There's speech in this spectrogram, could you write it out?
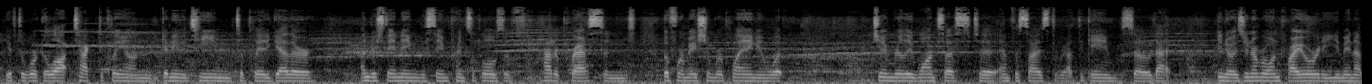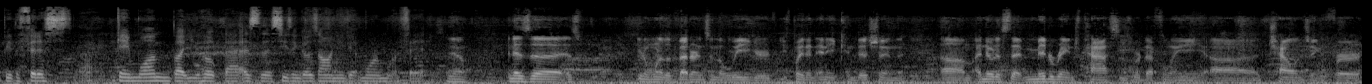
You have to work a lot tactically on getting the team to play together, understanding the same principles of how to press and the formation we're playing and what Jim really wants us to emphasize throughout the game. So that, you know, is your number one priority. You may not be the fittest uh, game one, but you hope that as the season goes on, you get more and more fit. Yeah, and as a as you know one of the veterans in the league, or you've played in any condition, um, I noticed that mid-range passes were definitely uh, challenging for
